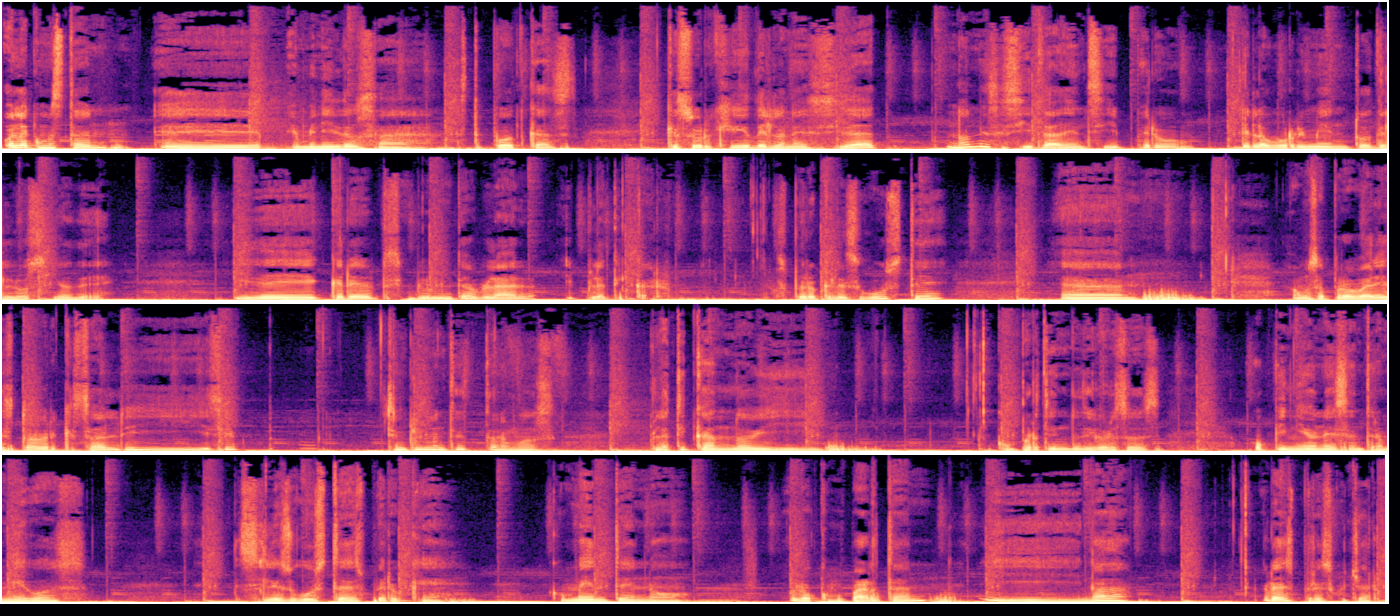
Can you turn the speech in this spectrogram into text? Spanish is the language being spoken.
Hola, ¿cómo están? Eh, bienvenidos a este podcast que surge de la necesidad, no necesidad en sí, pero del aburrimiento, del ocio de, y de querer simplemente hablar y platicar. Espero que les guste. Ah, vamos a probar esto, a ver qué sale y sí, simplemente estaremos platicando y compartiendo diversas opiniones entre amigos si les gusta, espero que comenten o, lo compartan. Y nada, gracias por escuchar.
